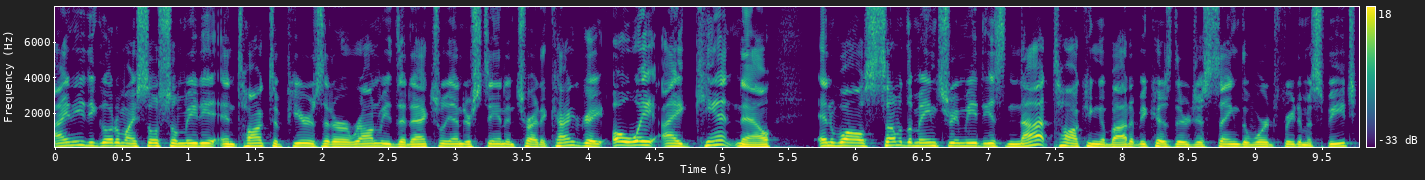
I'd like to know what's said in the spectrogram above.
I need to go to my social media and talk to peers that are around me that actually understand and try to congregate. Oh, wait, I can't now. And while some of the mainstream media is not talking about it because they're just saying the word freedom of speech,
